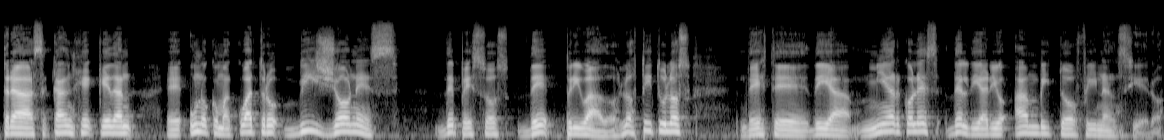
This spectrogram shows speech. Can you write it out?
tras canje quedan 1,4 eh, billones de pesos de privados. Los títulos de este día miércoles del diario Ámbito Financiero.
